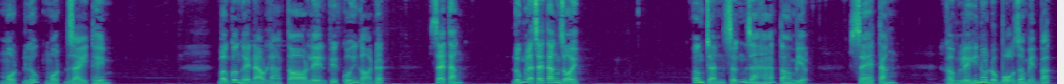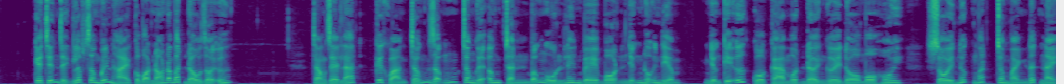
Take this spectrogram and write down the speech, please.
một lúc một dày thêm. Bỗng có người nào la to lên phía cuối gò đất. Xe tăng! Đúng là xe tăng rồi! Ông Trần sững ra há to miệng. Xe tăng? Không lý nó đổ bộ ra miền Bắc. Cái chiến dịch lấp sông Bến Hải của bọn nó đã bắt đầu rồi ư? Trong giây lát, cái khoảng trống rỗng trong người ông Trần bỗng ùn lên bề bộn những nỗi niềm, những ký ức của cả một đời người đổ mồ hôi, sôi nước mắt trong mảnh đất này.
